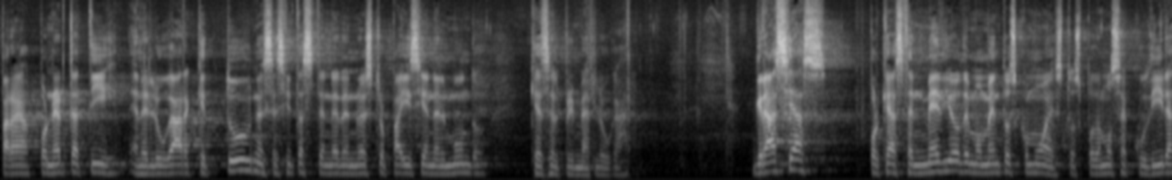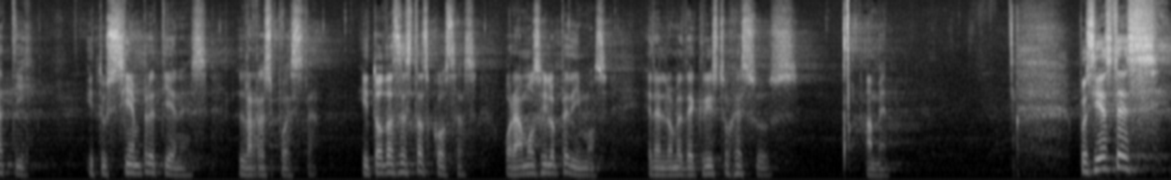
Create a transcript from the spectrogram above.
para ponerte a ti en el lugar que tú necesitas tener en nuestro país y en el mundo, que es el primer lugar. Gracias porque hasta en medio de momentos como estos podemos acudir a ti y tú siempre tienes la respuesta. Y todas estas cosas oramos y lo pedimos en el nombre de Cristo Jesús. Amén. Pues si esta es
